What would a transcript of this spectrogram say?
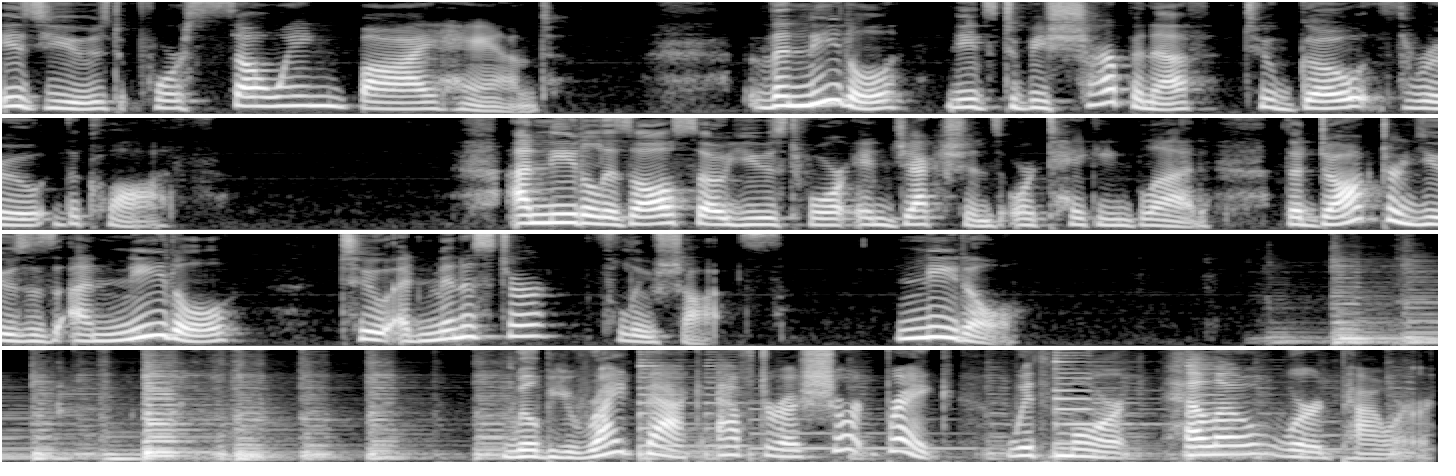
is used for sewing by hand. The needle needs to be sharp enough to go through the cloth. A needle is also used for injections or taking blood. The doctor uses a needle to administer flu shots. Needle. We'll be right back after a short break with more Hello Word Power.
